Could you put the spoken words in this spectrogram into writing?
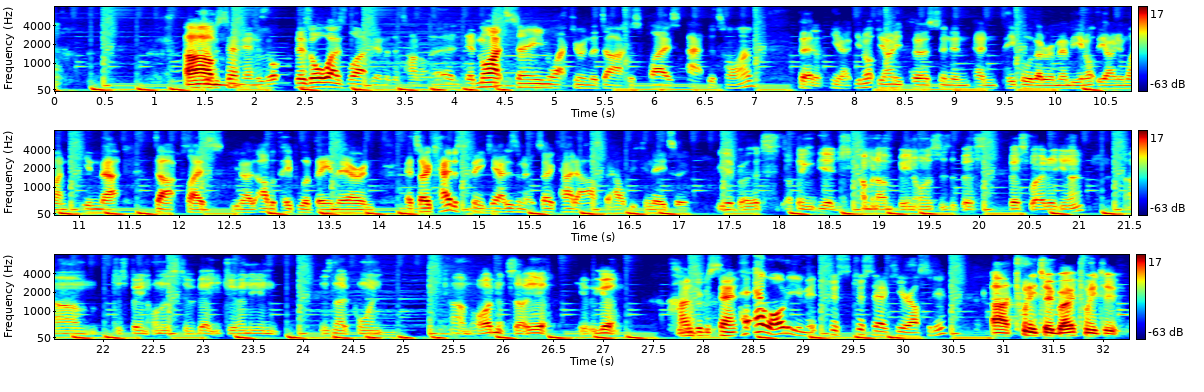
Um, 100%, man. There's, there's always light at the end of the tunnel. It, it might seem like you're in the darkest place at the time, but Yeah. you know you're not the only person, and, and people have got to remember you're not the only one in that dark place. You know, other people have been there, and it's okay to speak out, isn't it? It's okay to ask for help if you need to. Yeah, bro. That's I think yeah, just coming up being honest is the best best way to you know, um, just being honest about your journey and there's no point um, hiding it. So yeah, here we go. Hundred percent. How old are you, Mitch? Just just out of curiosity. Uh, 22, bro. 22. So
